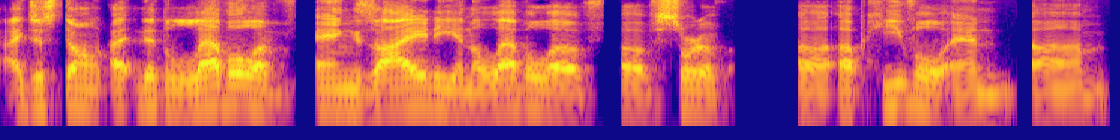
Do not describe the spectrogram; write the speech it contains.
I just don't I, the level of anxiety and the level of of sort of uh, upheaval and um,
